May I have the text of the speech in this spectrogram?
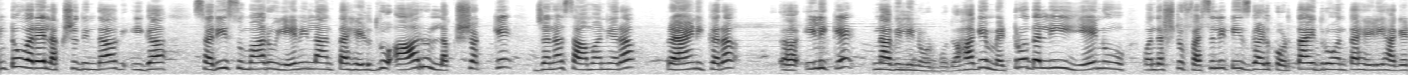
ಎಂಟೂವರೆ ಲಕ್ಷದಿಂದ ಈಗ ಸರಿ ಸುಮಾರು ಏನಿಲ್ಲ ಅಂತ ಹೇಳಿದ್ರು. ಆರು ಲಕ್ಷಕ್ಕೆ ಜನಸಾಮಾನ್ಯರ ಪ್ರಯಾಣಿಕರ ಇಳಿಕೆ ನಾವಿಲ್ಲಿ ನೋಡ್ಬೋದು. ಹಾಗೆ ಮೆಟ್ರೋದಲ್ಲಿ ಏನು ಒಂದಷ್ಟು ಫೆಸಿಲಿಟೀಸ್ಗಳು ಕೊಡ್ತಾ ಇದ್ರು ಅಂತ ಹೇಳಿ, ಹಾಗೆ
